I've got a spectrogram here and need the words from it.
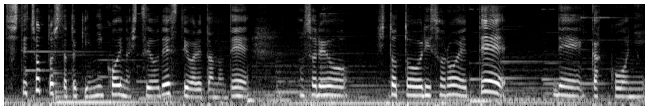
してちょっとした時にこういうの必要ですって言われたのでもうそれを一通り揃えてで学校に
